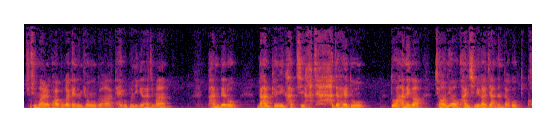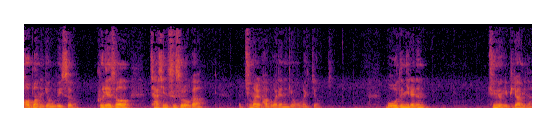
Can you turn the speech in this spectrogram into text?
주말 과부가 되는 경우가 대부분이긴 하지만 반대로 남편이 같이 하자 하자 해도 또 아내가 전혀 관심이 가지 않는다고 거부하는 경우도 있어요. 그래서 자신 스스로가 주말 과부가 되는 경우가 있죠. 모든 일에는 중용이 필요합니다.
